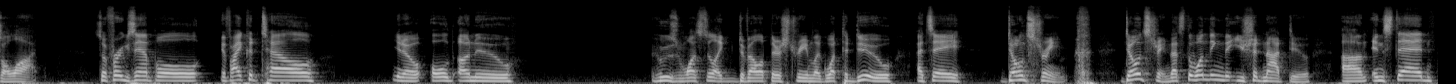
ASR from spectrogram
a lot. So, for example, if I could tell, you know, old Anu, who wants to like develop their stream, like what to do, I'd say, don't stream, don't stream. That's the one thing that you should not do. Um, instead,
